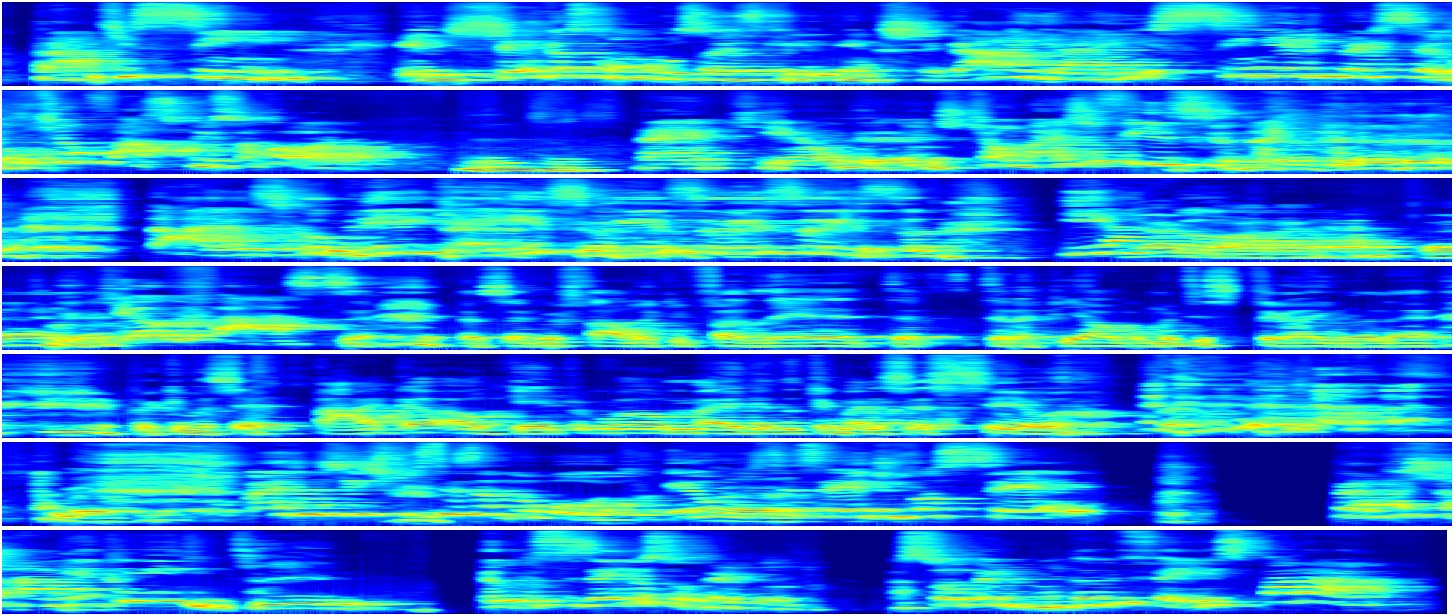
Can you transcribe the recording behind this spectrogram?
Para que sim, ele chegue às conclusões que ele tem que chegar e aí sim ele perceba o que eu faço com isso agora. Uhum. Né, que é o grande, que é o mais difícil, né? tá, eu descobri que é isso, isso, isso, isso. E agora? agora? É. O que eu faço? Eu sempre falo que fazer te- terapia é algo muito estranho, né? Porque você paga alguém para a maioria do trabalho ser seu. Né? Mas a gente precisa do outro. Eu É. precisei de você para questionar a minha clínica. Sim. Eu precisei da sua pergunta. A sua pergunta me fez parar.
